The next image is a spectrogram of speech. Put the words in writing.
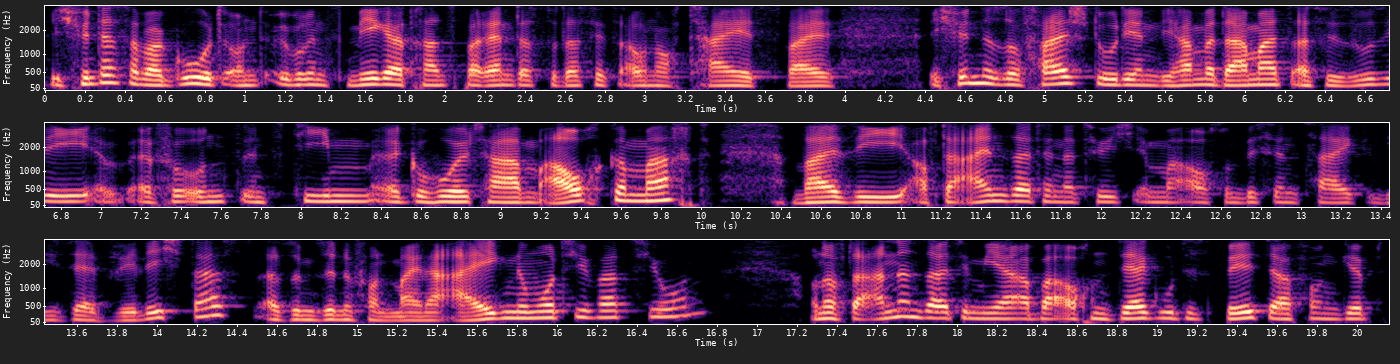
Ich finde das aber gut und übrigens mega transparent, dass du das jetzt auch noch teilst, weil ich finde, so Fallstudien, die haben wir damals, als wir Susi äh, für uns ins Team äh, geholt haben, auch gemacht, weil sie auf der einen Seite natürlich immer auch so ein bisschen zeigt, wie sehr will ich das, also im Sinne von meiner eigenen Motivation. Und auf der anderen Seite mir aber auch ein sehr gutes Bild davon gibt,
